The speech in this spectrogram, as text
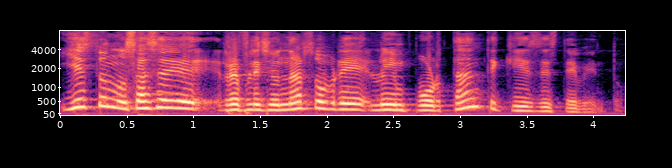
Y esto nos hace reflexionar sobre lo importante que es este evento.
